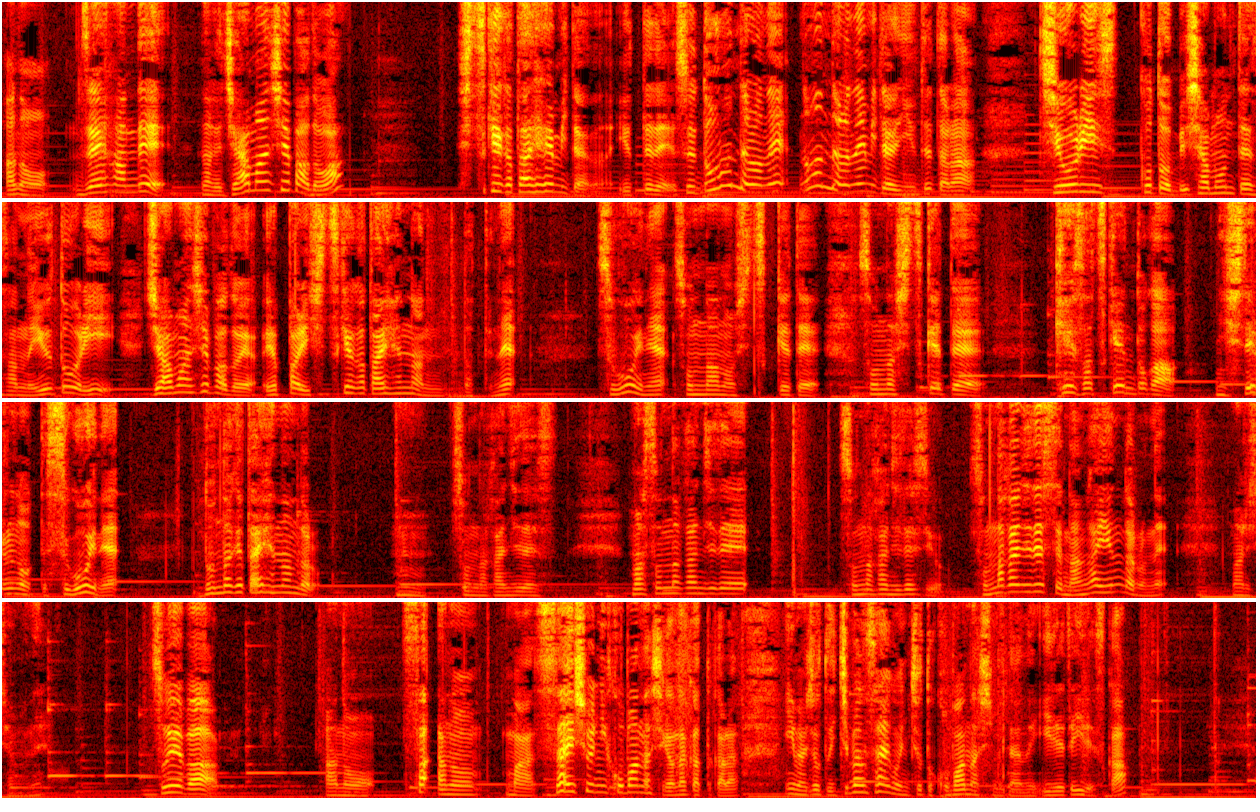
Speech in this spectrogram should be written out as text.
あの、前半で、なんか、ジャーマンシェパードは？しつけが大変みたいな言ってて、それどうなんだろうね？どうなんだろうね？みたいに言ってたら、チオリことビシャモンテンさんの言う通り、ジャーマンシェパードややっぱりしつけが大変なんだってね。すごいね。そんなのしつけて、そんなしつけて、警察犬とかにしてるのってすごいね。どんだけ大変なんだろう。うん。そんな感じです。まあそんな感じで、そんな感じですよ。そんな感じですって何回言うんだろうね。マリちゃんはね。そういえば、あの、さ、あの、まあ、最初に小話がなかったから、今ちょっと一番最後にちょっと小話みたいなの入れていいですか？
